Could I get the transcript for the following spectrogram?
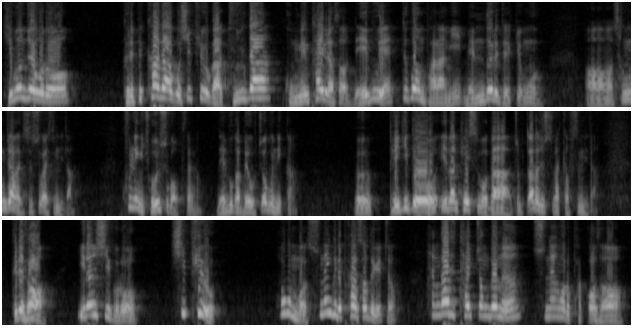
기본적으로 그래픽카드하고 CPU가 둘 다 공냉 타입이라서 내부에 뜨거운 바람이 맴돌이 될 경우 어, 성능 저하가 있을 수가 있습니다. 쿨링이 좋을 수가 없어요. 내부가 매우 좁으니까. 그 배기도 일반 케이스보다 좀 떨어질 수밖에 없습니다. 그래서 이런 식으로 CPU 혹은 뭐 수냉 그래픽카드 써도 되겠죠. 한 가지 타입 정도는 수냉으로 바꿔서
